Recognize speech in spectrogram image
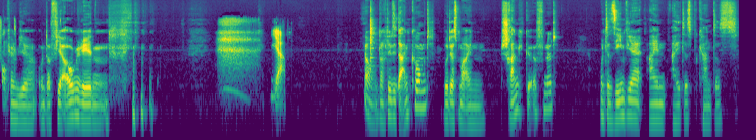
Punkt. Können wir unter vier Augen reden? ja. Ja, und nachdem sie da ankommt, wird erstmal ein Schrank geöffnet und dann sehen wir ein altes, bekanntes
